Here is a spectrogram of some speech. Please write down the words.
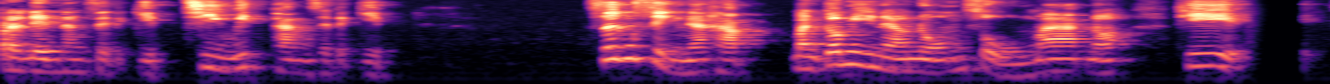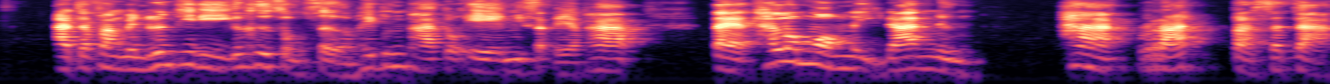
ประเด็นทางเศรษฐกิจ ชีวิตทางเศรษฐกิจ ซึ่งสิ่งนี้ครับ มันก็มีแนวโน้มสูงมากเนาะที่อาจจะฟังเป็นเรื่องที่ดีก็คือส่งเสริมให้พึ่งพาตัวเองมีศักยภาพ แต่ถ้าเรามองในอีกด้านหนึ่งหากรัฐปราศจาก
